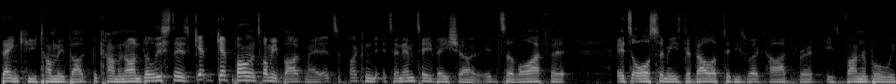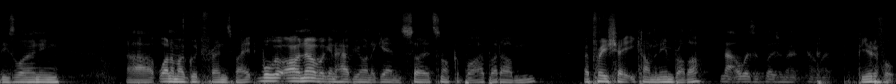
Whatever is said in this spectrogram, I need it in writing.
thank you, Tommy Bugg, for coming on. The listeners, get get following Tommy Bugg, mate. It's a fucking it's an MTV show. It's a life. It, it's awesome. He's developed it. He's worked hard for it. He's vulnerable with his learning. Uh, one of my good friends, mate. Well, I know we're gonna have you on again, so it's not goodbye. But um, appreciate you coming in, brother. Nah, always a pleasure, mate. Can't wait. Beautiful.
